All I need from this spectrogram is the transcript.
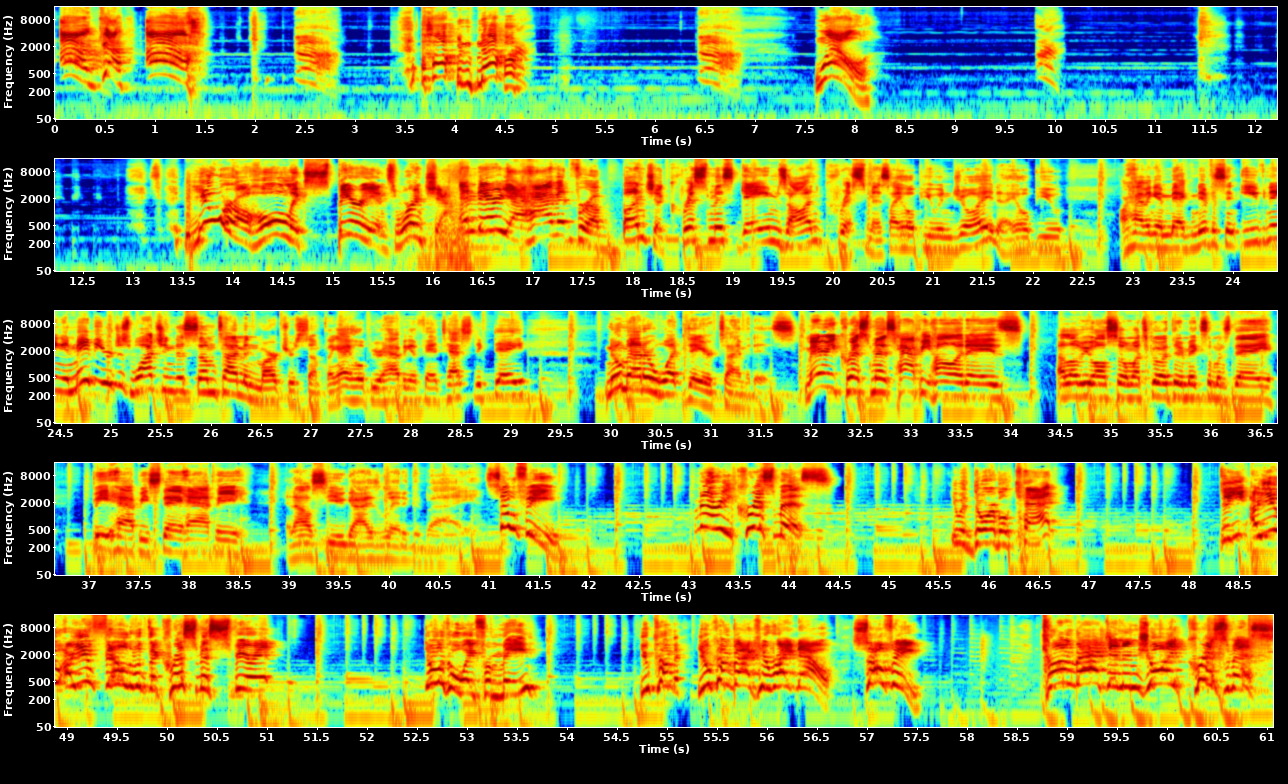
Ah, God! Ah! Oh, no! Well! You were a whole experience, weren't you? And there you have it for a bunch of Christmas games on Christmas. I hope you enjoyed. I hope you are having a magnificent evening, and maybe you're just watching this sometime in March or something. I hope you're having a fantastic day no matter what day or time it is. Merry Christmas, happy holidays. I love you all so much. Go out there, and make someone's day. Be happy, stay happy, and I'll see you guys later. Goodbye. Sophie! Merry Christmas! You adorable cat. You, are you are you filled with the Christmas spirit? Don't look away from me. You come you come back here right now. Sophie! Come back and enjoy Christmas!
